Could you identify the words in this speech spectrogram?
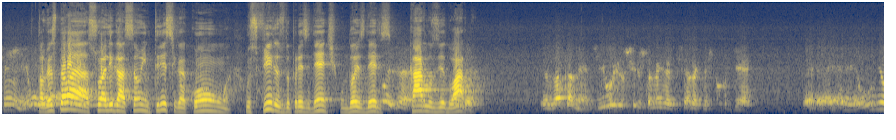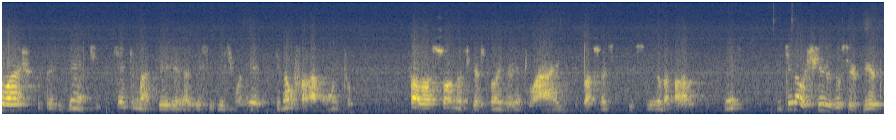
sim. Eu... Talvez pela sua ligação intrínseca com os filhos do presidente, com dois deles, é. Carlos e Eduardo. É. Exatamente. E hoje os filhos também já disseram a questão do Guedes. É, eu acho que o presidente tinha que manter esse ritmo dele, de não falar muito, falar só nas questões eventuais, situações que precisam da palavra do presidente, e tirar os filhos do circuito.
